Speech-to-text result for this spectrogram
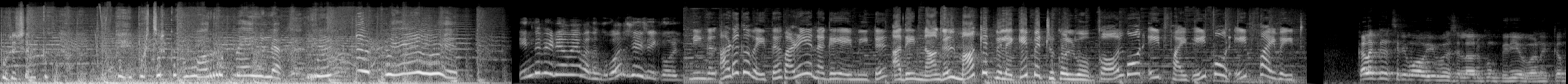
புருஷனுக்கு பேய் பிடிச்சிருக்கு ஒரு பேய் இல்ல ரெண்டு பேய் இந்த வீடியோவை வழங்குவோர் ஜே ஜே கோல்ட். நீங்கள் அடகு வைத்த பழைய நகையை மீட்டு அதை நாங்கள் மார்க்கெட் விலைக்கே பெற்றுக்கொள்வோம். Call four eight five eight four eight five eight Kalakkal cinema viewers எல்லாருக்கும் பெரிய வணக்கம்.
